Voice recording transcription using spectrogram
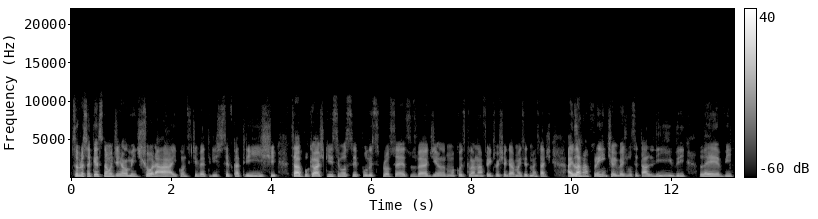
Sobre essa questão de realmente chorar e quando você estiver triste, você ficar triste, sabe? Porque eu acho que se você pula esses processos, vai adiando uma coisa que lá na frente vai chegar mais cedo mais tarde. Aí lá Sim. na frente, ao invés de você estar livre, leve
